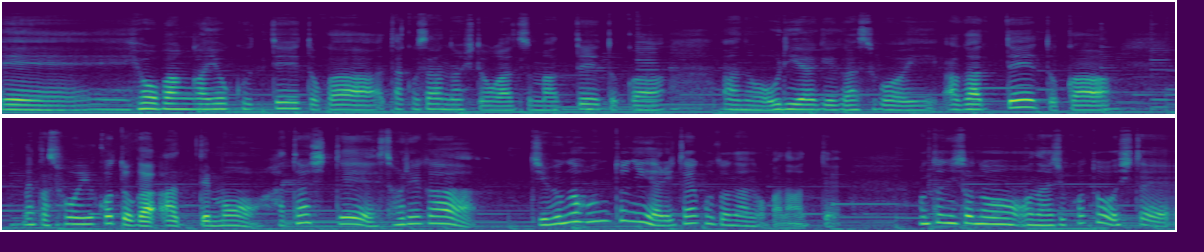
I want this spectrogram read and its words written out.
えー、評判がよくてとかたくさんの人が集まってとかあの売り上げがすごい上がってとかなんかそういうことがあっても果たしてそれが自分が本当にやりたいことなのかなって本当にその同じことをして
